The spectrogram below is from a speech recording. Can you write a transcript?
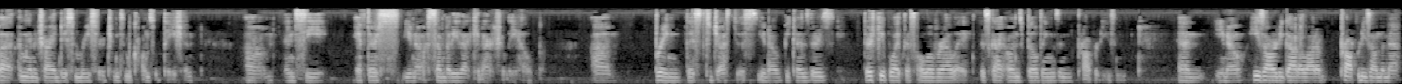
but I'm going to try and do some research and some consultation um, and see if there's, you know, somebody that can actually help um, bring this to justice, you know, because there's there's people like this all over LA. This guy owns buildings and properties and and you know, he's already got a lot of properties on the map.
